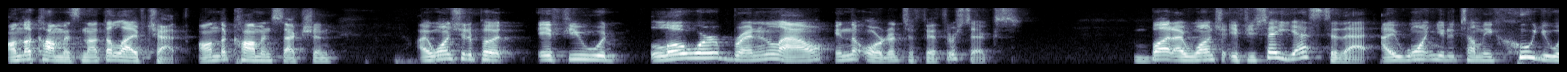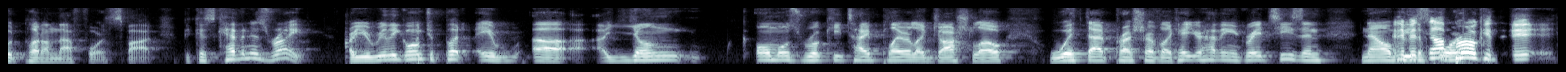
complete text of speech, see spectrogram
on the comments, not the live chat, on the comment section. I want you to put if you would lower Brandon Lowe in the order to fifth or sixth. But I want you, if you say yes to that, I want you to tell me who you would put on that fourth spot because Kevin is right. Are you really going to put a uh, a young, almost rookie type player like Josh Lowe with that pressure of like, hey, you're having a great season now? If it's not fourth- broke, it, it,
